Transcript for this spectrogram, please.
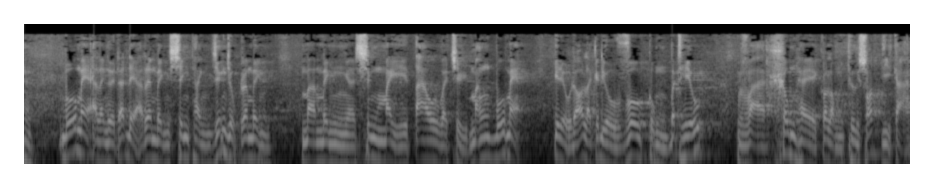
bố mẹ là người đã đẻ ra mình, sinh thành dưỡng dục ra mình, mà mình ờ, xưng mày tao và chửi mắng bố mẹ. Cái điều đó là cái điều vô cùng bất hiếu và không hề có lòng thương xót gì cả.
